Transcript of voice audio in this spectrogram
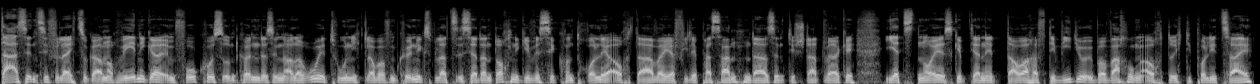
da sind sie vielleicht sogar noch weniger im Fokus und können das in aller Ruhe tun. Ich glaube, auf dem Königsplatz ist ja dann doch eine gewisse Kontrolle auch da, weil ja viele Passanten da sind, die Stadtwerke. Jetzt neu, es gibt ja eine dauerhafte Videoüberwachung auch durch die Polizei.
